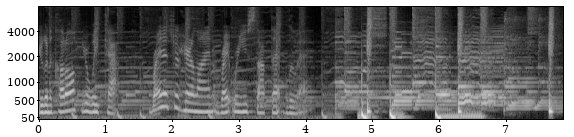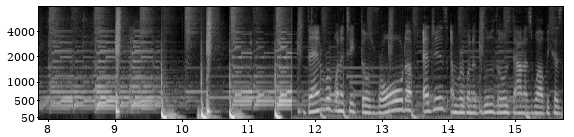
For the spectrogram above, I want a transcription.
You're to cut off your wig cap right at your hairline, right where you stopped that glue at. Then we're going to take those rolled up edges and we're going to glue those down as well because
